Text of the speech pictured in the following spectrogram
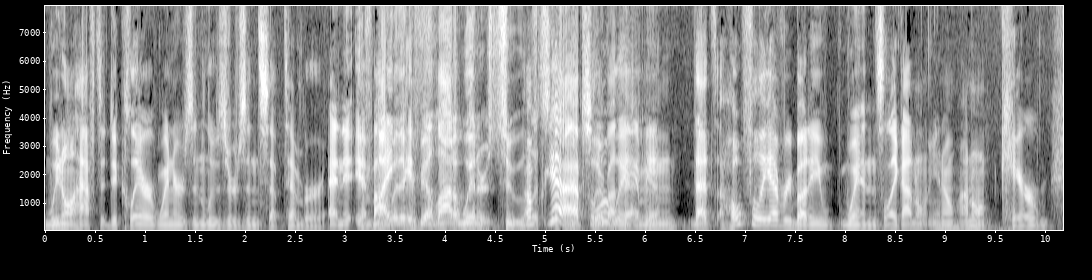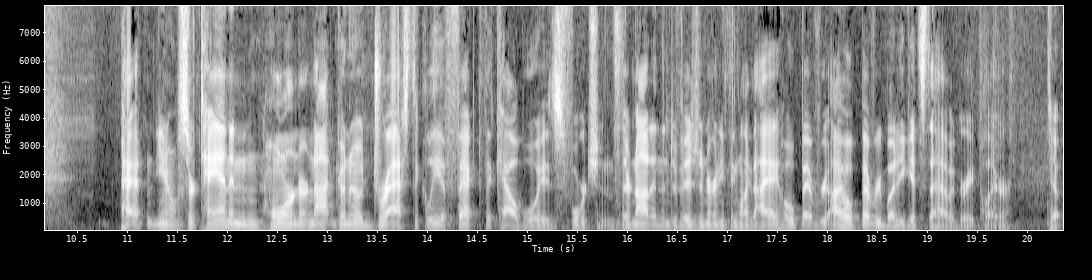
We don't have to declare winners and losers in September. And if and by Mike, the way, there if, could be a lot of winners too. Let's- yeah, let's be clear about absolutely. I mean, that's hopefully everybody wins. Like I don't, you know, I don't care. Pat, you know, Surtain and Horn are not going to drastically affect the Cowboys' fortunes. They're not in the division or anything like that. I hope every, I hope everybody gets to have a great player. Yep.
